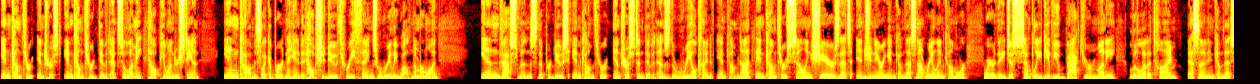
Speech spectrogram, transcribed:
income through interest, income through dividends. So let me help you understand. Income is like a bird in the hand. It helps you do three things really well. Number one, investments that produce income through interest and dividends, the real kind of income, not income through selling shares. That's engineering income. That's not real income or where they just simply give you back your money little at a time. That's not income. That's,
